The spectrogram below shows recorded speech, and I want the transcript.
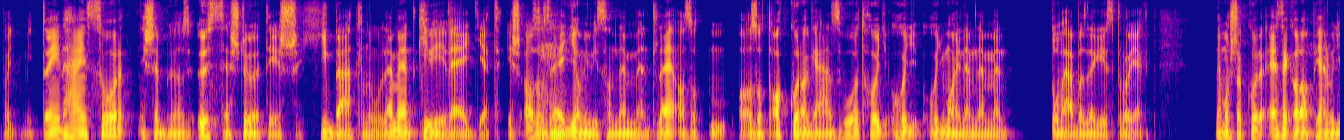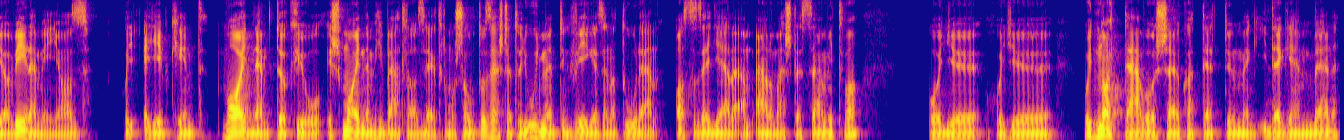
vagy mit tudom én hányszor, és ebből az összes töltés hibátlanul lement, kivéve egyet. És az az mhm. egy, ami viszont nem ment le, az ott, az ott akkora gáz volt, hogy, hogy, hogy majdnem nem ment tovább az egész projekt. De most akkor ezek alapján ugye a vélemény az, hogy egyébként majdnem tök jó, és majdnem hibátlan az elektromos autózás, tehát hogy úgy mentünk végezen a túrán, azt az egy állomást leszámítva, hogy, hogy, hogy nagy távolságokat tettünk meg idegenben,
